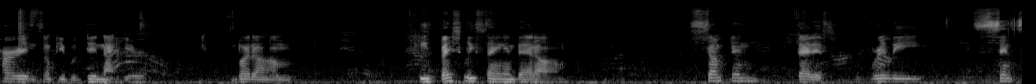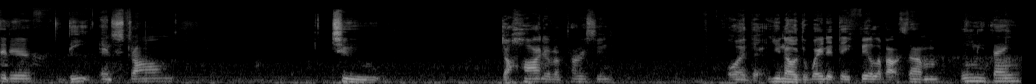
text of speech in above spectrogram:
heard it and some people did not hear it. But um he's basically saying that um something that is really sensitive, deep and strong to the heart of a person or the you know the way that they feel about something, anything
